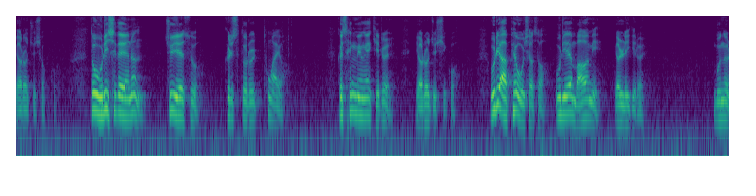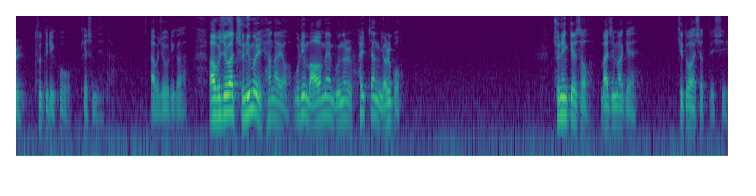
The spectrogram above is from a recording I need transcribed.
열어 주셨고 또 우리 시대에는 주 예수 그리스도를 통하여 그 생명의 길을 열어 주시고 우리 앞에 오셔서 우리의 마음이 열리기를 문을 두드리고 계십니다. 아버지 우리가 아버지와 주님을 향하여 우리 마음의 문을 활짝 열고 주님께서 마지막에 기도하셨듯이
